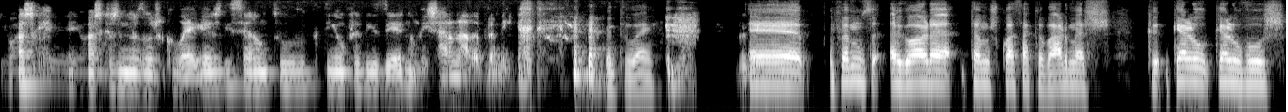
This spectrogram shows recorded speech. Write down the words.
Eu acho que, eu acho que as minhas duas colegas disseram tudo o que tinham para dizer, não deixaram nada para mim. Muito bem. É, vamos agora, estamos quase a acabar, mas quero, quero vos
